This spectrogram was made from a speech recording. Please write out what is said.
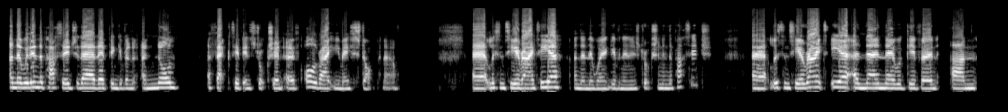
And then within the passage there, they've been given a non-affective instruction of, all right, you may stop now. Uh, listen to your right ear, and then they weren't given an instruction in the passage. Uh, listen to your right ear, and then they were given an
